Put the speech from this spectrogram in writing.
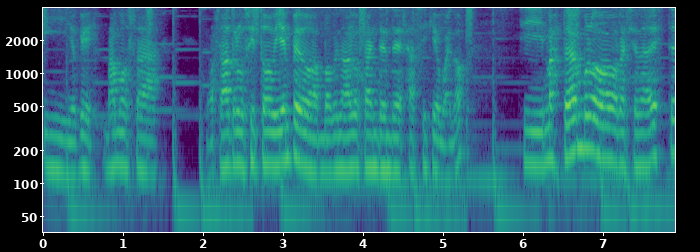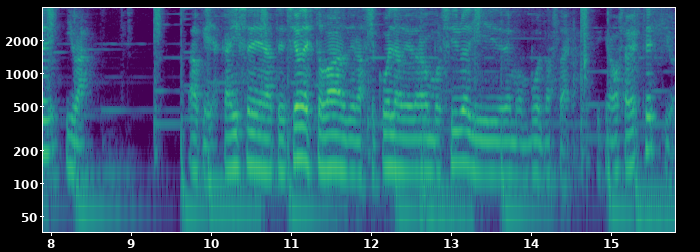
Y ok, vamos a no se va a traducir todo bien, pero menos algo se va a entender. Así que bueno. Sin más preámbulo, vamos a reaccionar este y va. Ok, acá dice, atención, esto va de la secuela de Dragon Ball Silver y de Demon Ball Saga. Así que vamos a ver este y va.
